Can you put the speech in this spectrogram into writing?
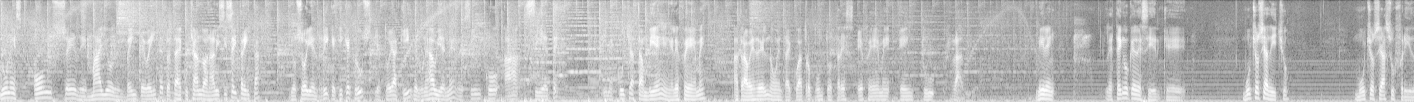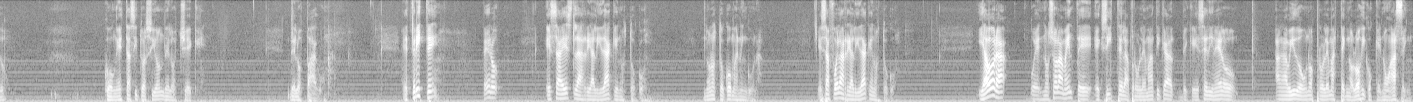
lunes 11 de mayo del 2020. Tú estás escuchando Análisis 630. Yo soy Enrique Quique Cruz y estoy aquí de lunes a viernes de 5 a 7. Y me escuchas también en el FM a través del 94.3 FM en tu radio. Miren, les tengo que decir que mucho se ha dicho, mucho se ha sufrido con esta situación de los cheques, de los pagos. Es triste, pero esa es la realidad que nos tocó. No nos tocó más ninguna. Esa fue la realidad que nos tocó. Y ahora, pues no solamente existe la problemática de que ese dinero han habido unos problemas tecnológicos que no hacen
